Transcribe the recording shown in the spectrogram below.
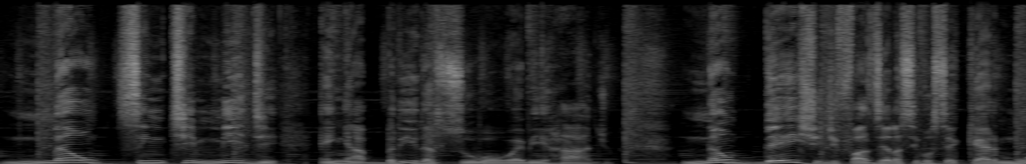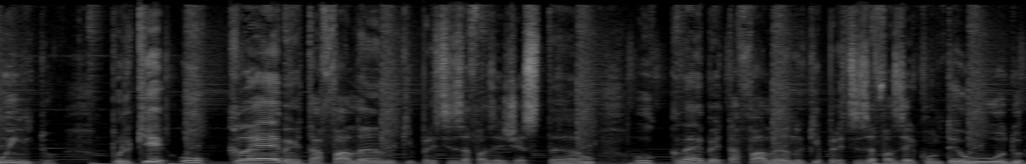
não se intimide em abrir a sua web rádio. Não deixe de fazê-la se você quer muito, porque o Kleber está falando que precisa fazer gestão, o Kleber está falando que precisa fazer conteúdo.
